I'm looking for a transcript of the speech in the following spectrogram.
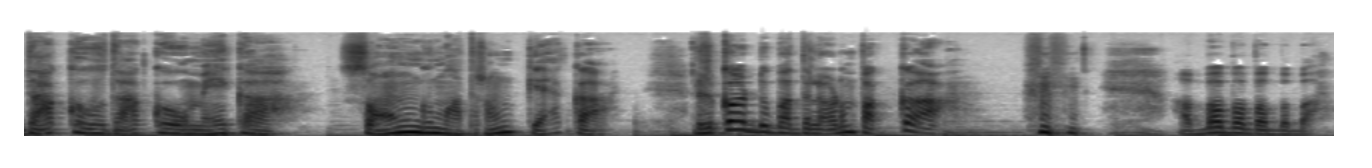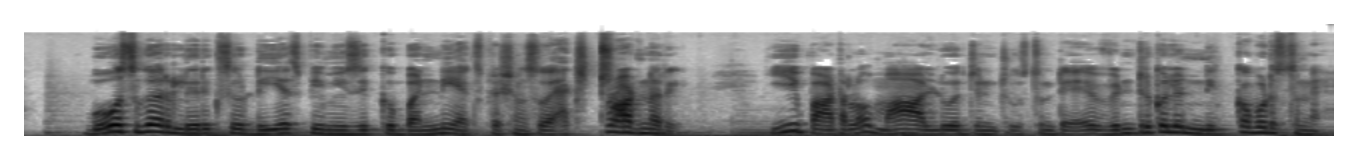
దాక్కో దాక్కో మేక. సాంగ్ మాత్రం కేక. రికార్డు బద్దలవడం పక్కా. అబ్బాబ్బాబ్బబ్బా బోస్ గారు lyrics DSP music Bunny expressions extraordinary. ఈ పాటలో మా అల్లు అర్జున్ చూస్తుంటే వెంట్రుకలు నిక్కబడుస్తున్నాయి.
